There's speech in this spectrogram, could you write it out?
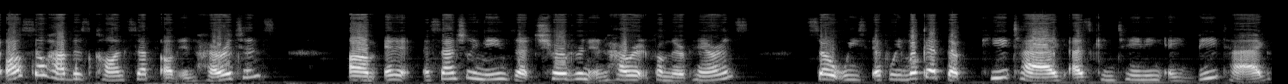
also have this concept of inheritance, um, and it essentially means that children inherit from their parents. So we, if we look at the P tag as containing a B tag,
